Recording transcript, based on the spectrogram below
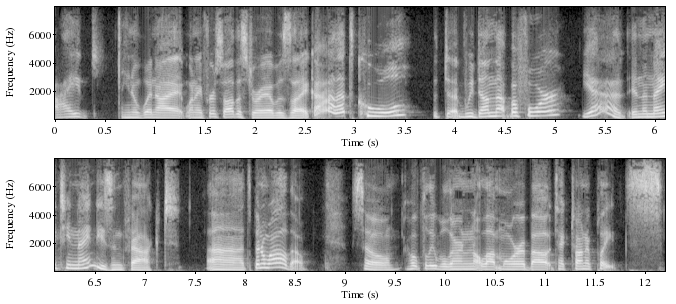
I, you know, when I when I first saw the story, I was like, oh, that's cool. Have we done that before? Yeah, in the 1990s, in fact. Uh, it's been a while though, so hopefully we'll learn a lot more about tectonic plates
